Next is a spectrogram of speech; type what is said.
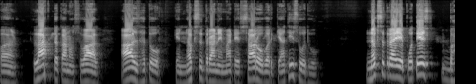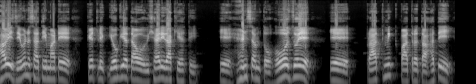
પણ લાખ ટકાનો સવાલ આ જ હતો કે નક્ષત્રાને માટે સારો વર ક્યાંથી શોધવો? નક્ષત્રાએ પોતે જ ભાવિ જીવનસાથી માટે કેટલીક યોગ્યતાઓ વિચારી રાખી હતી. એ હેન્ડસમ તો હોવો જ જોઈએ. એ પ્રાથમિક પાત્રતા હતી.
